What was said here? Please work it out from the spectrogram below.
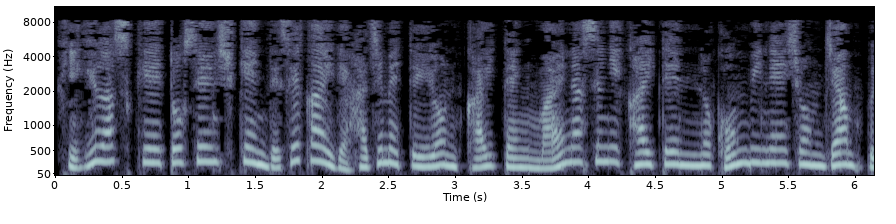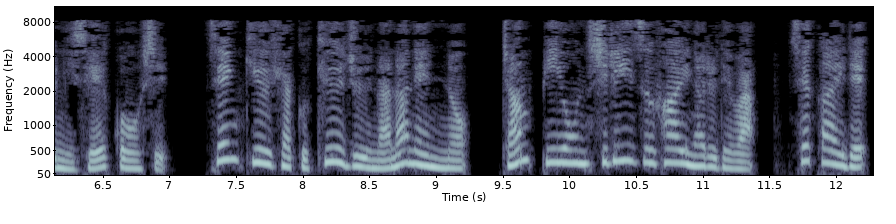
フィギュアスケート選手権で世界で初めて4回転マイナス2回転のコンビネーションジャンプに成功し、1997年のチャンピオンシリーズファイナルでは、世界で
